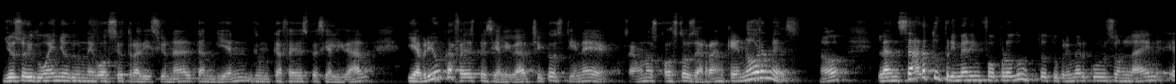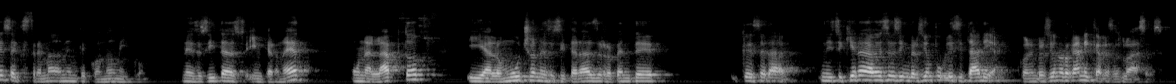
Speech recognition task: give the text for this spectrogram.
Yo soy dueño de un negocio tradicional también, de un café de especialidad, y abrir un café de especialidad, chicos, tiene unos costos de arranque enormes, ¿no? Lanzar tu primer infoproducto, tu primer curso online es extremadamente económico. Necesitas internet, una laptop y a lo mucho necesitarás de repente, ¿qué será? Ni siquiera a veces inversión publicitaria, con inversión orgánica a veces lo haces.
